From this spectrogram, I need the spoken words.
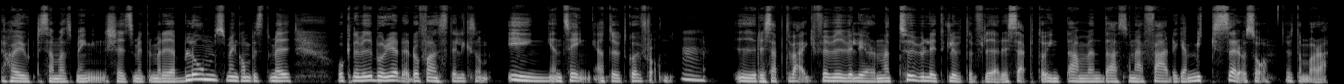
har jag gjort tillsammans med en tjej som heter Maria Blom som är en kompis till mig. Och när vi började då fanns det liksom ingenting att utgå ifrån i receptväg. För vi vill göra naturligt glutenfria recept och inte använda såna här färdiga mixer och så. Utan bara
